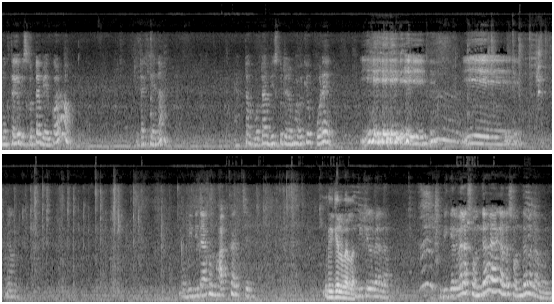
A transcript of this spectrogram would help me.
মুখ থেকে বিস্কুটটা বের করো। এটা খেয়ে না একটা গোটা বিস্কুট এরকম ভাবে কেউ করে। দিদিটা এখন ভাত খাচ্ছে। বিকেল বেলা বিকেলবেলা। বিকেলবেলা। বিকেলবেলা সন্ধে হয়ে গেল সন্ধেবেলা বলে।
